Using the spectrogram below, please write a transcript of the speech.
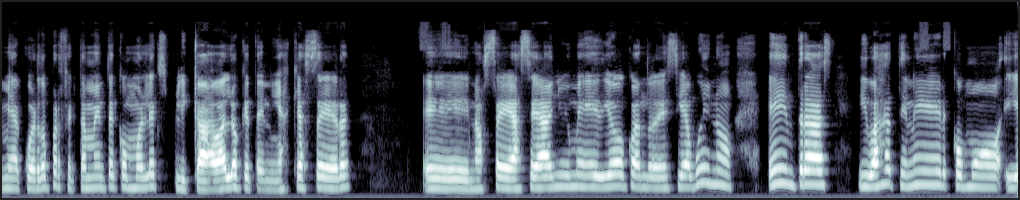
me acuerdo perfectamente cómo él explicaba lo que tenías que hacer, eh, no sé, hace año y medio, cuando decía, bueno, entras y vas a tener como, y,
